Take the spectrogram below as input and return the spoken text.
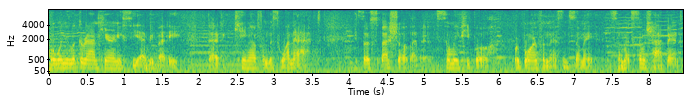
But when you look around here and you see everybody that came out from this one act, it's so special that so many people were born from this and so, many, so, much, so much happened.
